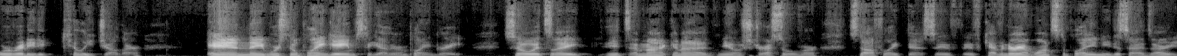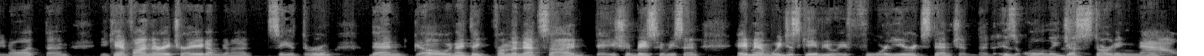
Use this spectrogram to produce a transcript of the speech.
were ready to kill each other and they were still playing games together and playing great. So it's like it's I'm not gonna you know stress over stuff like this. If if Kevin Durant wants to play and he decides, all right, you know what, then you can't find the right trade, I'm gonna see it through. Then go. And I think from the net side, they should basically be saying, hey man, we just gave you a four year extension that is only just starting now.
